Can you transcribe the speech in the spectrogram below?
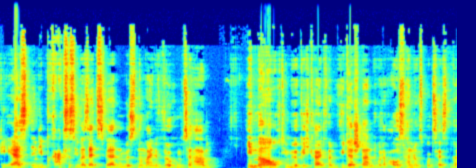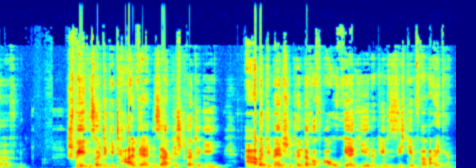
die erst in die Praxis übersetzt werden müssen, um eine Wirkung zu haben, immer auch die Möglichkeit von Widerstand oder Aushandlungsprozessen eröffnen. Schweden soll digital werden, sagt die Strategie, aber die Menschen können darauf auch reagieren, indem sie sich dem verweigern.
